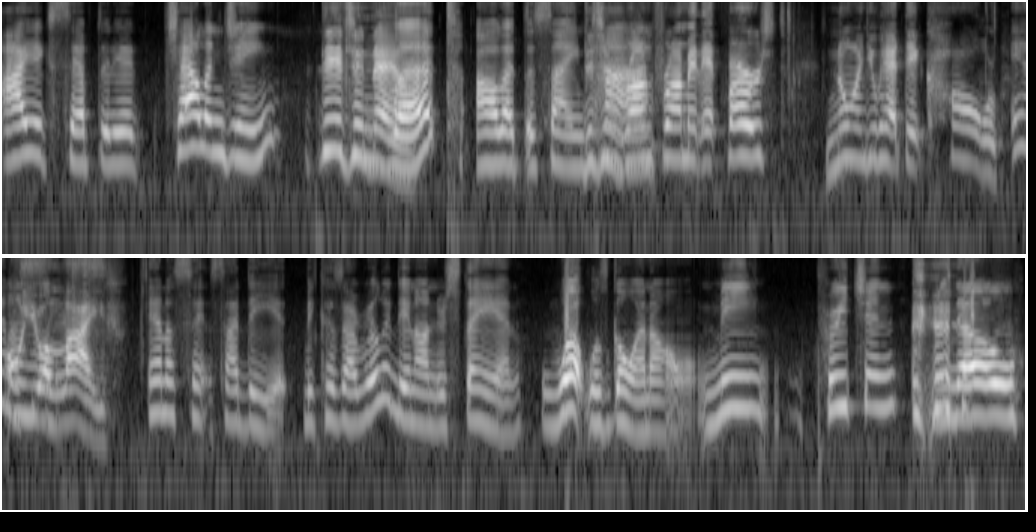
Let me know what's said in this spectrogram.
I accepted it, challenging. Did you now? But all at the same Did time. Did you run from it at first, knowing you had that call on your life? In a sense, I did because I really didn't understand what was going on. Me preaching, no,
